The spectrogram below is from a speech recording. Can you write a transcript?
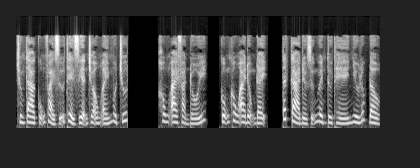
chúng ta cũng phải giữ thể diện cho ông ấy một chút không ai phản đối, cũng không ai động đậy, tất cả đều giữ nguyên tư thế như lúc đầu.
